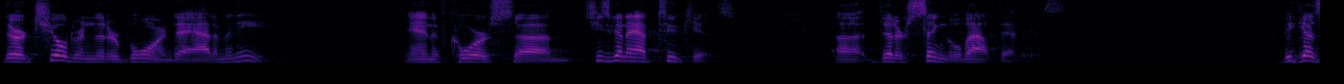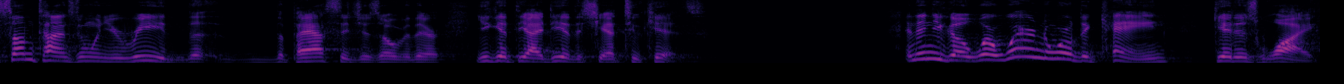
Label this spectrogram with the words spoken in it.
there are children that are born to Adam and Eve. And of course, um, she's going to have two kids uh, that are singled out, that is. Because sometimes when you read the, the passages over there, you get the idea that she had two kids. And then you go, well, where in the world did Cain get his wife?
